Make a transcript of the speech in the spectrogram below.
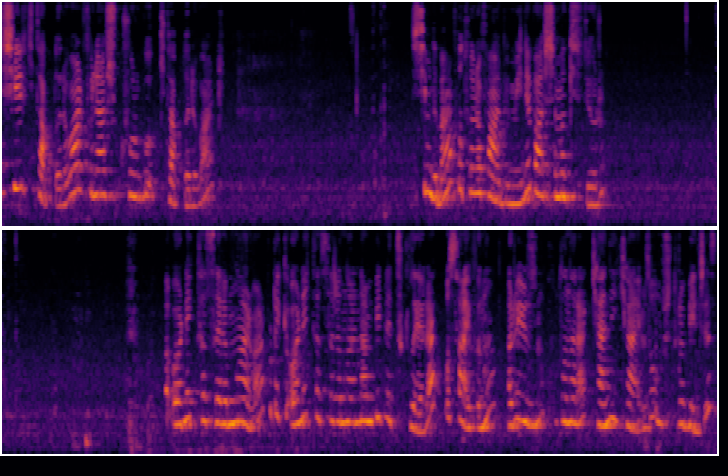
Şiir kitapları var. Flash kurgu kitapları var. Şimdi ben fotoğraf albümüyle başlamak istiyorum. Örnek tasarımlar var. Buradaki örnek tasarımlarından birine tıklayarak o sayfanın arayüzünü kullanarak kendi hikayemizi oluşturabileceğiz.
